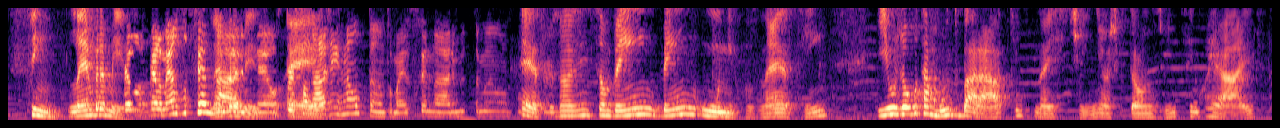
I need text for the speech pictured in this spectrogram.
Sim, lembra mesmo. Pelo, pelo menos do cenário, né? Os personagens não tanto, mas o cenário também é um pouco É, os personagens são bem, bem únicos, né? Assim. E o jogo tá muito barato na Steam, acho que tá uns 25 reais.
